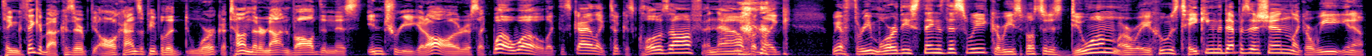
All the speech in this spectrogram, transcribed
thing to think about because there are all kinds of people that work a ton that are not involved in this intrigue at all. They're just like, whoa, whoa, like this guy like took his clothes off, and now, but like. we have three more of these things this week. Are we supposed to just do them? Are we, who's taking the deposition? Like, are we, you know,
